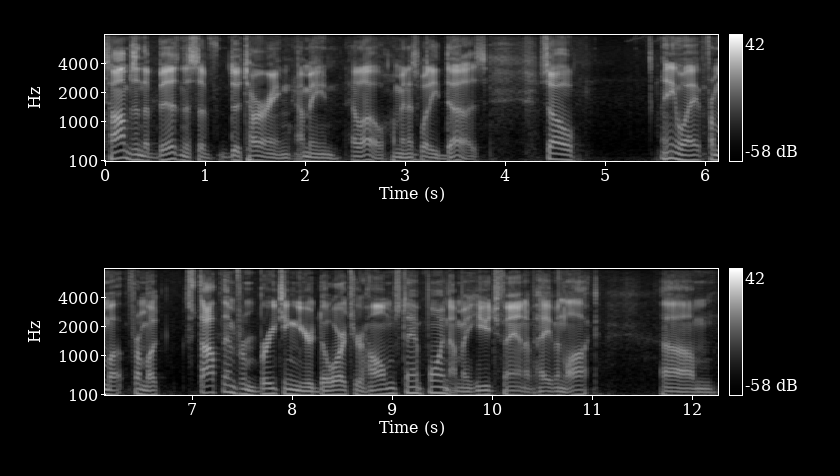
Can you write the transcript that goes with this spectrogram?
Tom's in the business of deterring. I mean, hello. I mean, that's what he does. So anyway, from a from a stop them from breaching your door at your home standpoint, I'm a huge fan of Haven Lock. Um,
